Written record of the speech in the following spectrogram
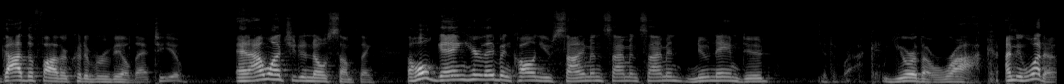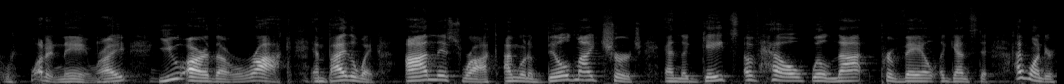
God the Father could have revealed that to you. And I want you to know something. The whole gang here, they've been calling you Simon, Simon, Simon. New name, dude. You're the rock. You're the rock. I mean, what a what a name, right? You are the rock. And by the way, on this rock I'm going to build my church and the gates of hell will not prevail against it. I wonder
